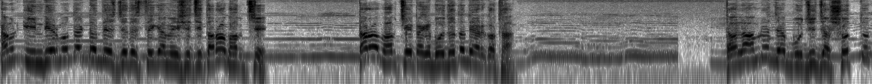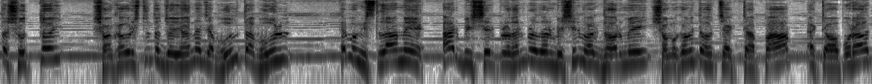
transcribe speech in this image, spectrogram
এমনকি ইন্ডিয়ার মতো একটা দেশ, যে দেশ থেকে আমি এসেছি, তারাও ভাবছে। তারাও ভাবছে এটাকে বৈধতা দেওয়ার কথা। তাহলে আমরা যা বুঝি, যা সত্য, তা সত্যই। সংখ্যাগরিষ্ঠতা জয়ী হয় না, যা ভুল, তা ভুল। এবং ইসলামে আর বিশ্বের প্রধান প্রধান বেশিরভাগ ধর্মেই সমকামিতা হচ্ছে একটা পাপ একটা অপরাধ।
